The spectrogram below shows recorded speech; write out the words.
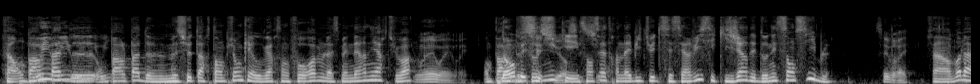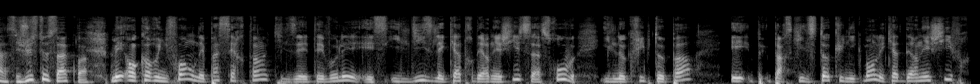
Enfin, on parle pas de, on parle pas de Monsieur Tartampion qui a ouvert son forum la semaine dernière, tu vois. Ouais, ouais, ouais. On parle de Sony qui est, censé être un habitué de ses services et qui gère des données sensibles. C'est vrai. Enfin voilà, c'est juste ça quoi. Mais encore une fois, on n'est pas certain qu'ils aient été volés. Et ils disent les quatre derniers chiffres, ça se trouve, ils ne cryptent pas et parce qu'ils stockent uniquement les quatre derniers chiffres.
